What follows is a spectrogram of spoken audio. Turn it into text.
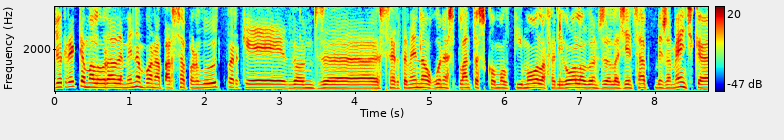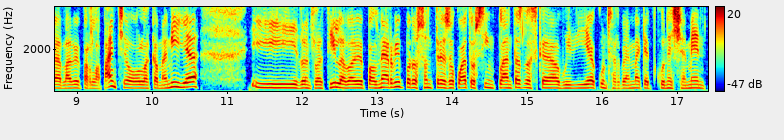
Jo crec que malauradament en bona part s'ha perdut perquè doncs, eh, certament algunes plantes com el timó, la farigola, doncs, la gent sap més o menys que va bé per la panxa o la camamilla i doncs, la tila va bé pel nervi, però són tres o quatre o cinc plantes les que avui dia conservem aquest coneixement.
